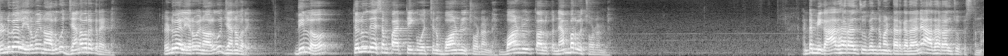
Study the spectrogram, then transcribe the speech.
రెండు వేల ఇరవై నాలుగు జనవరికి రండి. రెండు వేల ఇరవై నాలుగు జనవరి. దీనిలో తెలుగుదేశం పార్టీకి వచ్చిన బాండ్లు చూడండి. బాండ్ల తాలూకు నెంబర్లు చూడండి. అంటే మీకు ఆధారాలు చూపించమంటారు కదా అని ఆధారాలు చూపిస్తున్నా.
